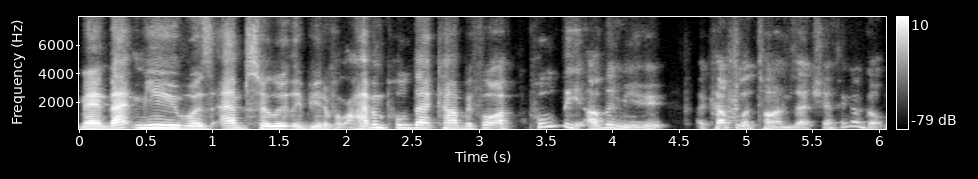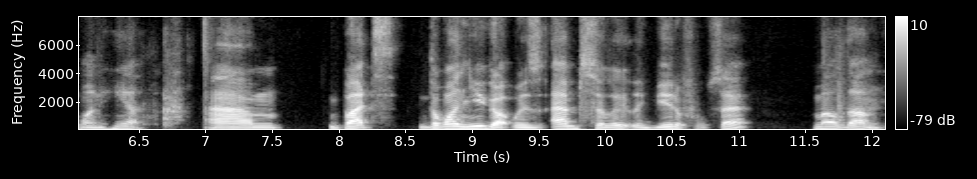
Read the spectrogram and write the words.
Man that mew was absolutely beautiful. I haven't pulled that card before. I've pulled the other mew a couple of times actually. I think I got one here. Um, but the one you got was absolutely beautiful, sir. Well done.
